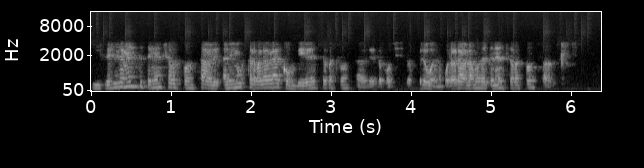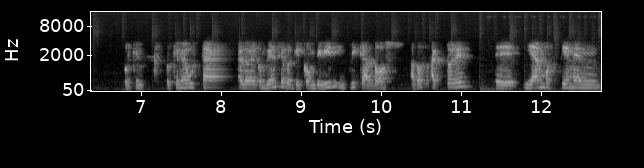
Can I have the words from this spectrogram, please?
y precisamente tenencia responsable. A mí me gusta la palabra convivencia responsable, a propósito, pero bueno, por ahora hablamos de tenencia responsable. Porque, porque me gusta lo de convivencia porque convivir implica a dos, a dos actores eh, y ambos tienen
